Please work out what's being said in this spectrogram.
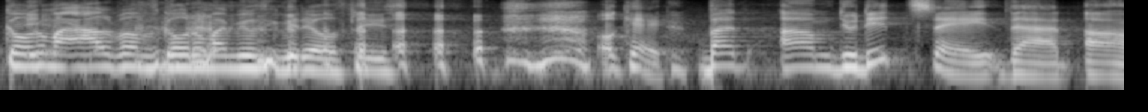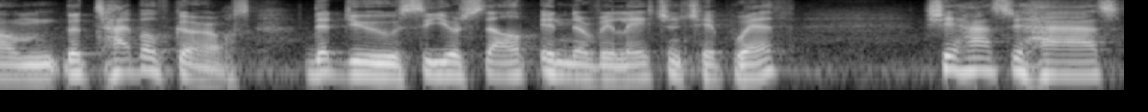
go to my albums, go to my music videos, please. Okay, but um, you did say that um, the type of girls that you see yourself in a relationship with, she has to has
